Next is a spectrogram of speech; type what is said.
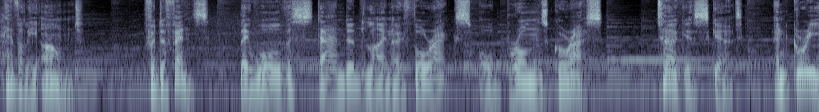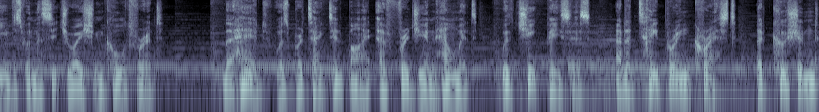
heavily armed. For defense, they wore the standard linothorax or bronze cuirass, tergis skirt, and greaves when the situation called for it. The head was protected by a Phrygian helmet with cheek pieces and a tapering crest that cushioned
